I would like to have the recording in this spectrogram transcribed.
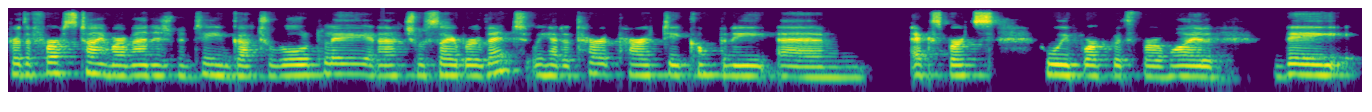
for the first time, our management team got to role play an actual cyber event. We had a third party company um, experts who we've worked with for a while. They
